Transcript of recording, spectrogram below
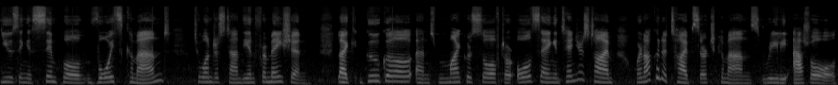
using a simple voice command to understand the information. Like Google and Microsoft are all saying in 10 years time we're not going to type search commands really at all.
